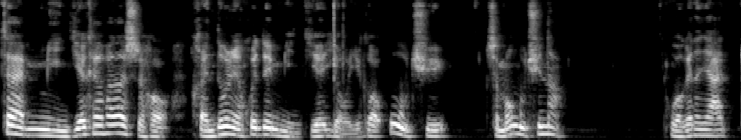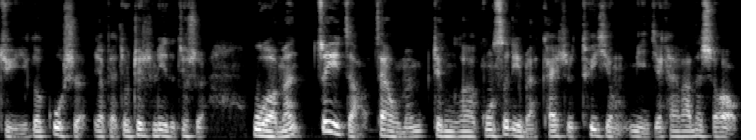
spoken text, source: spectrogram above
在敏捷开发的时候，很多人会对敏捷有一个误区，什么误区呢？我跟大家举一个故事，要不要就真实例子？就是我们最早在我们整个公司里边开始推行敏捷开发的时候。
